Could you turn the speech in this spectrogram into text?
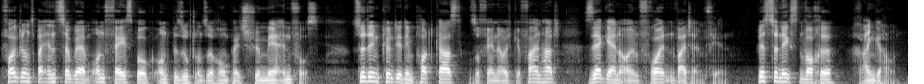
Folgt uns bei Instagram und Facebook und besucht unsere Homepage für mehr Infos. Zudem könnt ihr den Podcast, sofern er euch gefallen hat, sehr gerne euren Freunden weiterempfehlen. Bis zur nächsten Woche, reingehauen.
